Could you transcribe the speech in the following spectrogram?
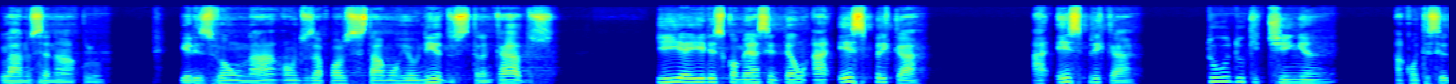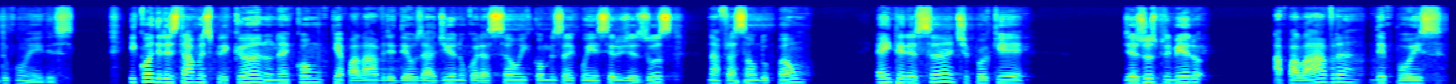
lá no cenáculo. E eles vão lá onde os apóstolos estavam reunidos, trancados. E aí eles começam então a explicar, a explicar tudo o que tinha acontecido com eles. E quando eles estavam explicando, né, como que a palavra de Deus adia no coração e como eles reconheceram Jesus na fração do pão, é interessante porque Jesus primeiro a palavra, depois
